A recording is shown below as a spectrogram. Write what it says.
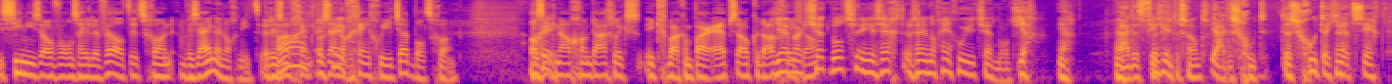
cynisch over ons hele veld. Het is gewoon, we zijn er nog niet. Er, is Ah, nog geen, er zijn nog geen goede chatbots gewoon. Als ik nou gewoon dagelijks, ik gebruik een paar apps elke dag. Jij weet maakt je chatbots en je zegt er zijn nog geen goede chatbots. Ja, ja. Ja, dat dat vind is ik interessant. Ja, dat is goed. Dat is goed dat je Ja. dat zegt.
